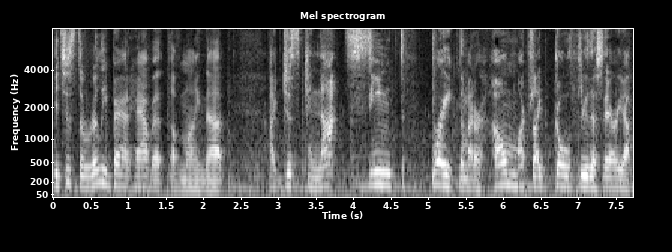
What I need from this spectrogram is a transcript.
It's just a really bad habit of mine that I just cannot seem to break no matter how much I go through this area.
